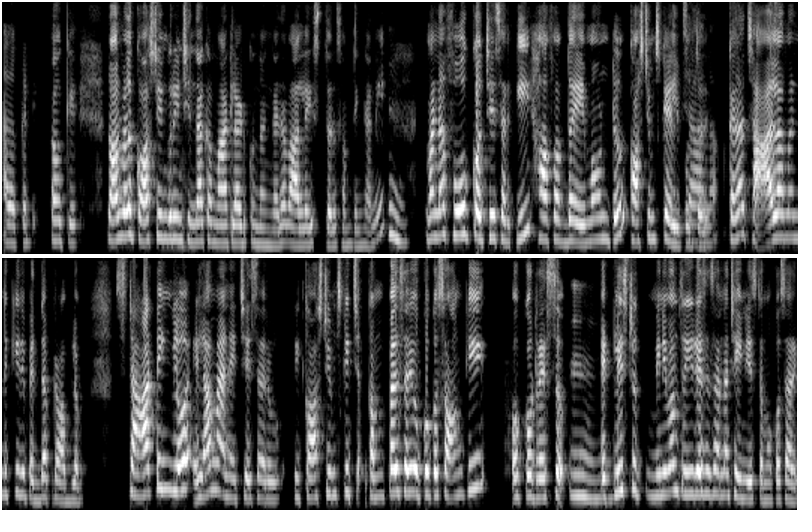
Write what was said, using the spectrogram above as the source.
అదొకటి ఓకే. నార్మల్ కాస్ట్యూమ్ గురించి ఇందాక మాట్లాడుకున్నాం కదా వాళ్ళే ఇస్తారు సంథింగ్ అని. మన ఫోక్ వచ్చేసరికి హాఫ్ ఆఫ్ ద అమౌంట్ కాస్ట్యూమ్స్కి వెళ్ళిపోతుంది కదా. చాలా మందికి ఇది పెద్ద ప్రాబ్లం స్టార్టింగ్లో ఎలా మేనేజ్ చేశారు? ఈ కాస్ట్యూమ్స్కి కంపల్సరీ ఒక్కొక్క సాంగ్కి ఒక్కో dress. At least minimum three dresses అన్న చేంజ్ చేస్తాం ఒక్కోసారి.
